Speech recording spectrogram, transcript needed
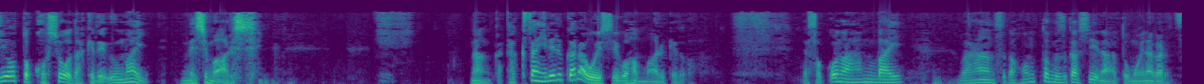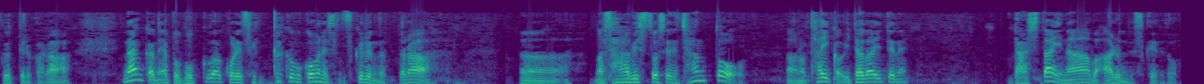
塩と胡椒だけでうまい飯もあるし。なんか、たくさん入れるから美味しいご飯もあるけど、そこの塩梅、バランスがほんと難しいなと思いながら作ってるから、なんかね、やっぱ僕はこれせっかくここまで作るんだったら、うん、まあサービスとしてね、ちゃんと、あの、対価をいただいてね、出したいなはあるんですけれど、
